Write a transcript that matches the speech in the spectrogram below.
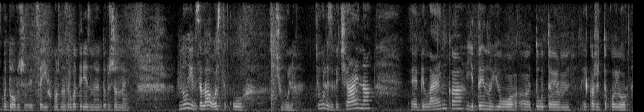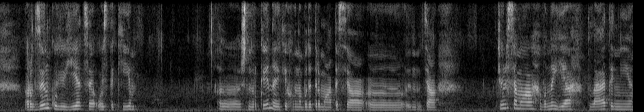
видовжуються, їх можна зробити різної довжини. Ну і взяла ось таку тюль. Тюль звичайна, е, біленька. Єдиною е, тут, е, як кажуть, такою родзинкою є це ось такі е, шнурки, на яких вона буде триматися. Ця тюль сама, вони є плетені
